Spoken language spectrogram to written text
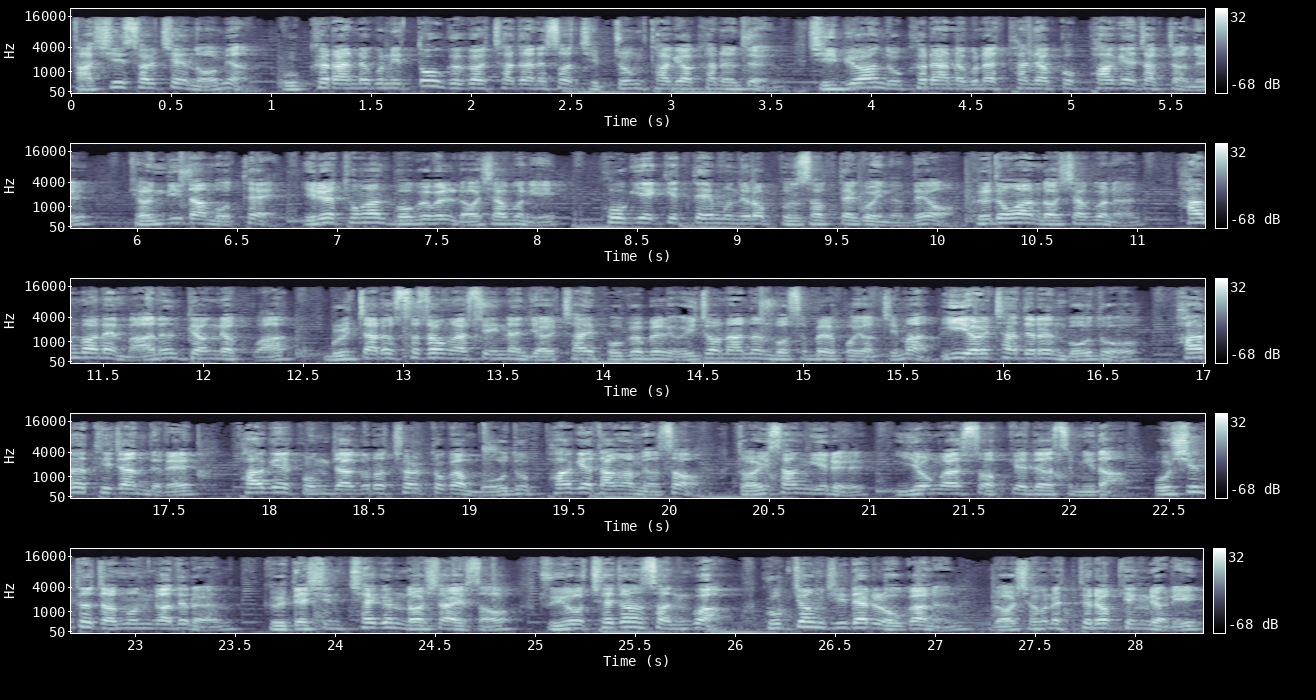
다시 설치해 놓으면 우크라이나군이 또 그걸 찾아내서 집중 타격하는 등 집요한 우크라이나군의 탄약고 파괴 작전을 견디다 못해 이를 통한 보급을 러시아군이 포기했기 때문으로 분석되고 있는데요. 그동안 러시아군은 한 번에 많은 병력과 물자를 수송할 수 있는 열차에 보급을 의존하는 모습을 보였지만 이 열차들은 모두 파르티잔들의 파괴 공작으로 철도가 모두 파괴당하면서 더 이상 이를 이용할 수 없게 되었습니다. OSINT 전문가들은 그 대신 최근 러시아에서 주요 최전선과 국경지대를 오가는 러시아군의 트럭 행렬이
